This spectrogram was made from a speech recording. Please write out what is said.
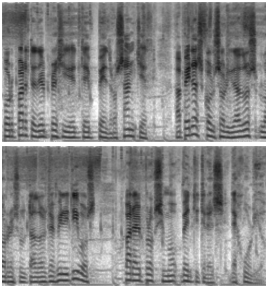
por parte del presidente Pedro Sánchez, apenas consolidados los resultados definitivos para el próximo 23 de julio.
